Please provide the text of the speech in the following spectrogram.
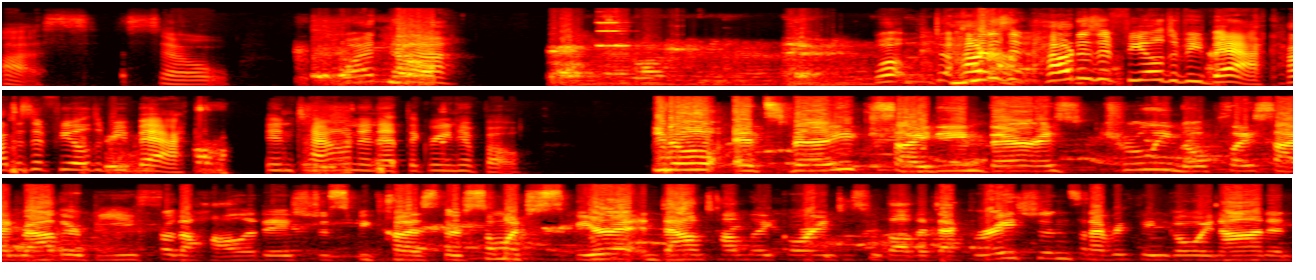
us. So, what? Uh, well, how does it how does it feel to be back? How does it feel to be back in town and at the Green Hippo? You know, it's very exciting. There is truly no place I'd rather be for the holidays just because there's so much spirit in downtown Lake Orion just with all the decorations and everything going on and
